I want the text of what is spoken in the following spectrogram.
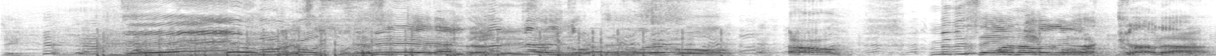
Era lo Dale. intento. nuevo. ¡Ah! ¡Me dispararon en la cara!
